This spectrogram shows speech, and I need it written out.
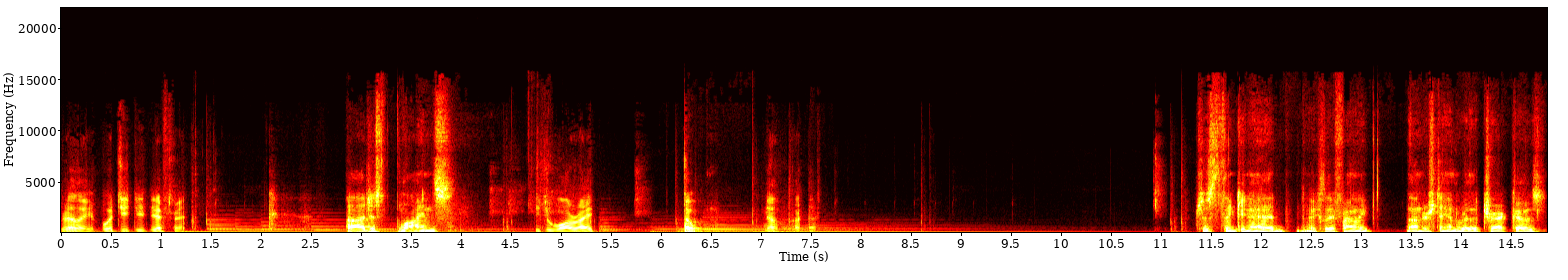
really? What'd you do different? Uh, just lines. Did you wall ride? Nope. No. Okay. Just thinking ahead because I finally understand where the track goes.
